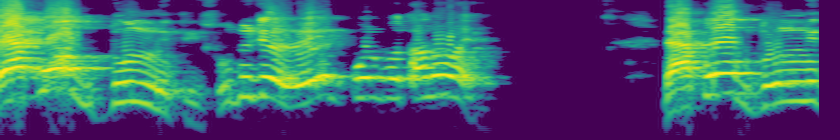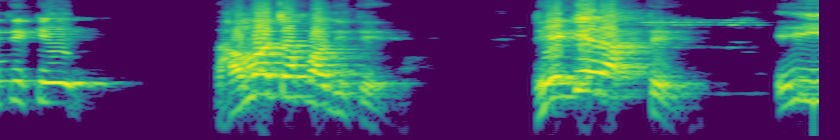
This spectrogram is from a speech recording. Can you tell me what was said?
ব্যাপক দুর্নীতি, শুধু যে রেপ করব তা নয়, ব্যাপক দুর্নীতিকে ধামাচাপা দিতে, ঢেকে রাখতে এই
